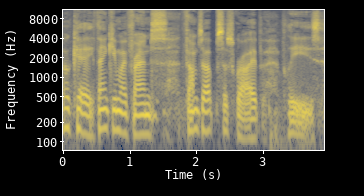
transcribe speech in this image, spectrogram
Okay, thank you, my friends. Thumbs up, subscribe, please.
